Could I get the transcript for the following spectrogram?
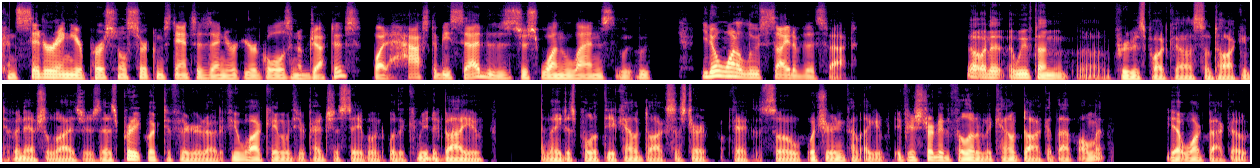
considering your personal circumstances and your, your goals and objectives. But it has to be said, there's just one lens. You don't want to lose sight of this fact. No, and it, we've done uh, previous podcasts on talking to financial advisors, and it's pretty quick to figure it out. If you walk in with your pension statement with a commuted value, and they just pull up the account docs and start, okay, so what's your income? Like if, if you're starting to fill out an account doc at that moment, yeah, walk back out.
